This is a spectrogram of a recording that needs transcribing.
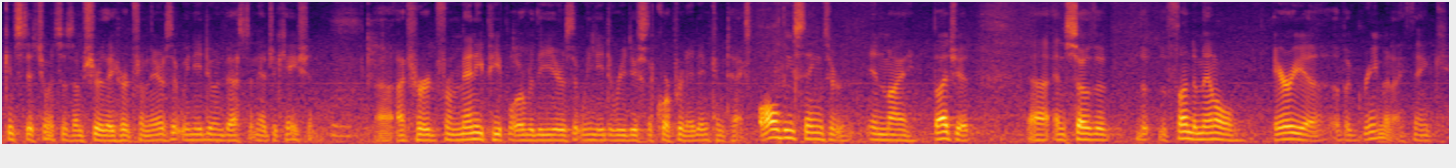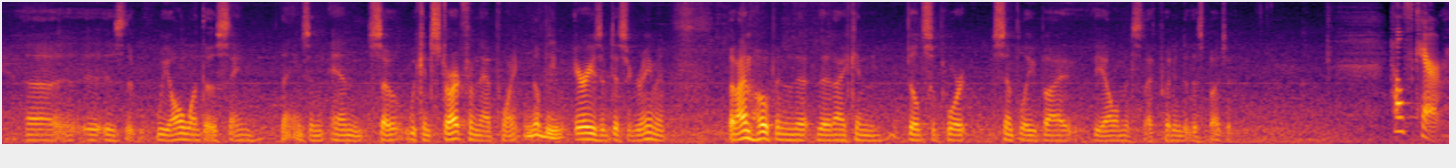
constituents, as I'm sure they heard from theirs, that we need to invest in education. Uh, I've heard from many people over the years that we need to reduce the corporate income tax. All these things are in my budget. Uh, and so the, the, the, fundamental area of agreement, I think, uh, is that we all want those same things. And, and so we can start from that point. And there'll be areas of disagreement. But I'm hoping that, that I can build support simply by the elements that I've put into this budget. Healthcare.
